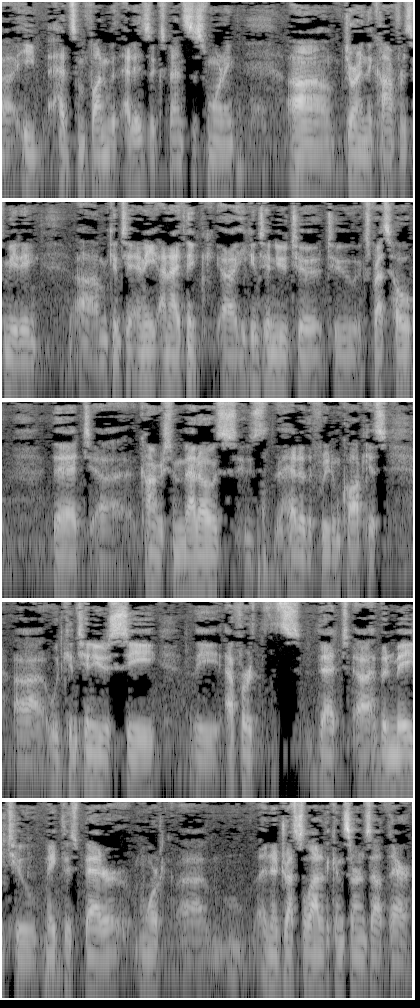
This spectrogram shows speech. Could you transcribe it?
Uh, he had some fun with at his expense this morning um, during the conference meeting, um, conti- and, he, and I think uh, he continued to to express hope that uh, Congressman Meadows, who's the head of the Freedom Caucus, uh, would continue to see the efforts that uh, have been made to make this better, more, um, and address a lot of the concerns out there.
